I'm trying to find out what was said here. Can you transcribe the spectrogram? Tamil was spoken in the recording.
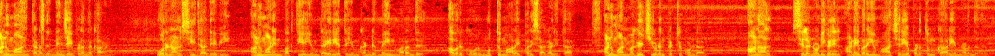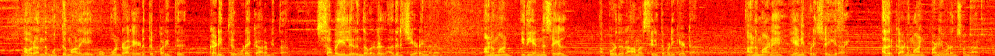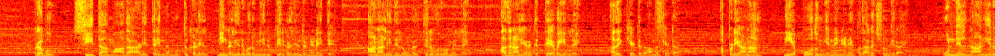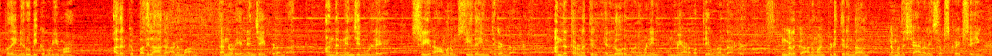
அனுமான் தனது நெஞ்சை பிளந்த காரணம். ஒரு நாள் சீதா தேவி அனுமானின் பக்தியையும் தைரியத்தையும் கண்டு மெய் மறந்து அவருக்கு ஒரு முத்து மாலை பரிசாக அளித்தார். அனுமான் மகிழ்ச்சியுடன் பெற்றுக்கொண்டார் ஆனால் சில நொடிகளில் அனைவரையும் ஆச்சரியப்படுத்தும் காரியம் நடந்தது. அவர் அந்த முத்து மாலையை ஒவ்வொன்றாக எடுத்து பறித்து கடித்து உடைக்க ஆரம்பித்தார். சபையில் இருந்தவர்கள் அதிர்ச்சி அடைந்தனர். அனுமான் இது என்ன செயல்? அப்பொழுது ராமர் சிரித்தபடி கேட்டார். அனுமானே ஏன் இப்படி செய்கிறாய்? அதற்கு அனுமான் பணிவுடன் சொன்னார். பிரபு சீதா மாதா அளித்த இந்த முத்துக்களில் நீங்கள் இருவரும் இருப்பீர்கள் என்று நினைத்தேன். ஆனால் இதில் உங்கள் திருவுருவம் இல்லை. அதனால் எனக்கு தேவையில்லை. அதை கேட்டு ராமர் கேட்டார். அப்படியானால் நீ எப்போதும் என்னை நினைப்பதாக சொல்கிறாய். உன்னில் நான் இருப்பதை நிரூபிக்க முடியுமா? அதற்கு பதிலாக அனுமான் தன்னுடைய நெஞ்சை பிளந்தார். அந்த நெஞ்சின் உள்ளே ஸ்ரீராமரும் சீதையும் திகழ்ந்தார்கள். அந்த தருணத்தில் எல்லோரும் அனுமனின் உண்மையான பக்தியை உணர்ந்தார்கள். உங்களுக்கு அனுமான் பிடித்திருந்தால் நமது சேனலை சப்ஸ்கிரைப் செய்யுங்கள்.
